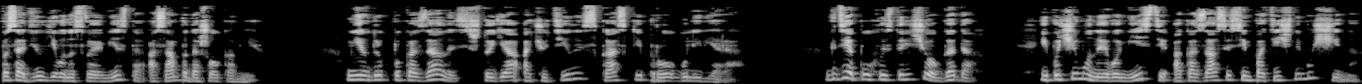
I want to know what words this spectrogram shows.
посадил его на свое место, а сам подошел ко мне. Мне вдруг показалось, что я очутилась в сказке про Гулливера. Где пухлый старичок в годах? И почему на его месте оказался симпатичный мужчина,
